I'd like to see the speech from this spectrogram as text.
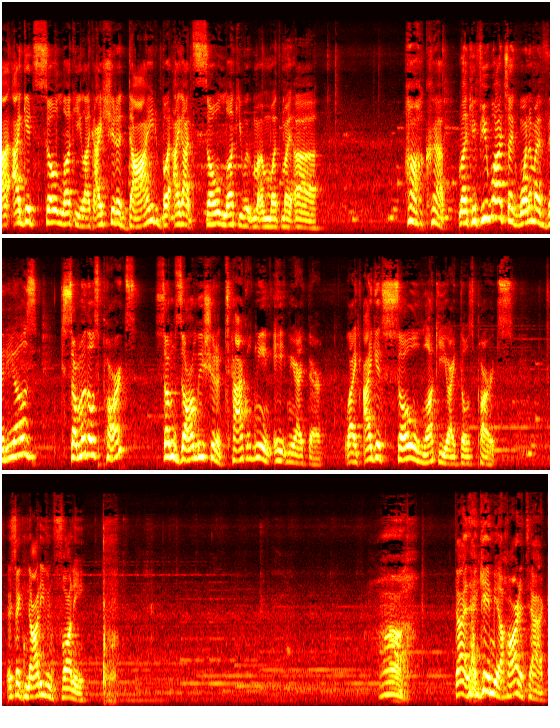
I, I get so lucky. Like I should have died, but I got so lucky with my with my uh. Oh crap! Like if you watch like one of my videos, some of those parts, some zombie should have tackled me and ate me right there. Like I get so lucky right those parts. It's like not even funny. That that gave me a heart attack.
